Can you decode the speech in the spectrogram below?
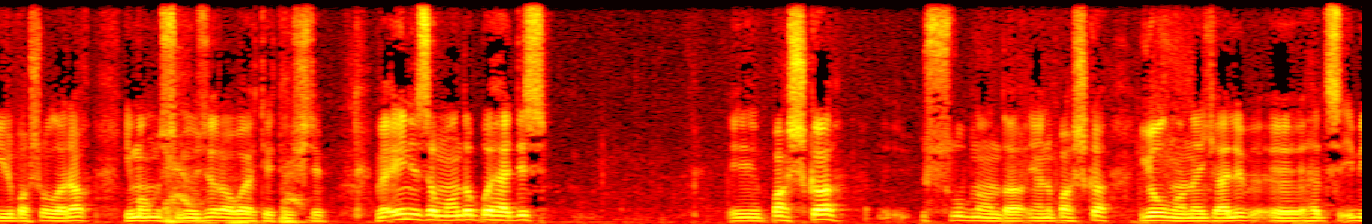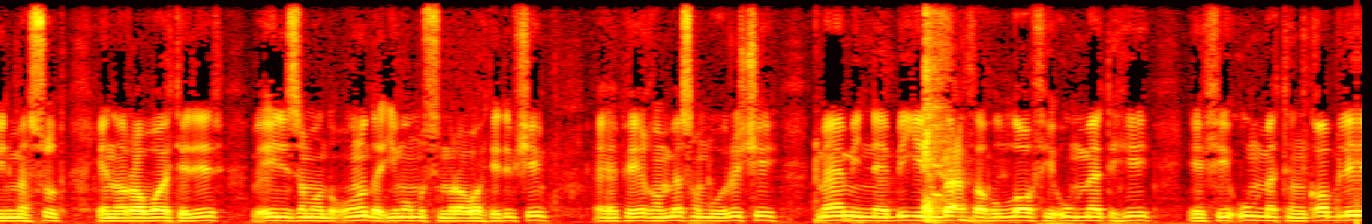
birbaşa olaraq İmam Müslim özü rivayet etmişdir. Və eyni zamanda bu hədis e, başqa üslubla da, yəni başqa yolla da gəlib e, hədisi İbn Məsud yəni rəvayət edir və eyni zamanda onu da İmam Müslim rəvayət edib ki, e, Peyğəmbər sən buyurur ki, Mə min nəbiyyin bə'thəhullah fi ümmətihi e, fi ümmətin qabli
